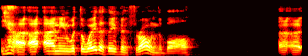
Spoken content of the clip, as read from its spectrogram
yeah, I, I, mean, with the way that they've been throwing the ball, uh, uh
